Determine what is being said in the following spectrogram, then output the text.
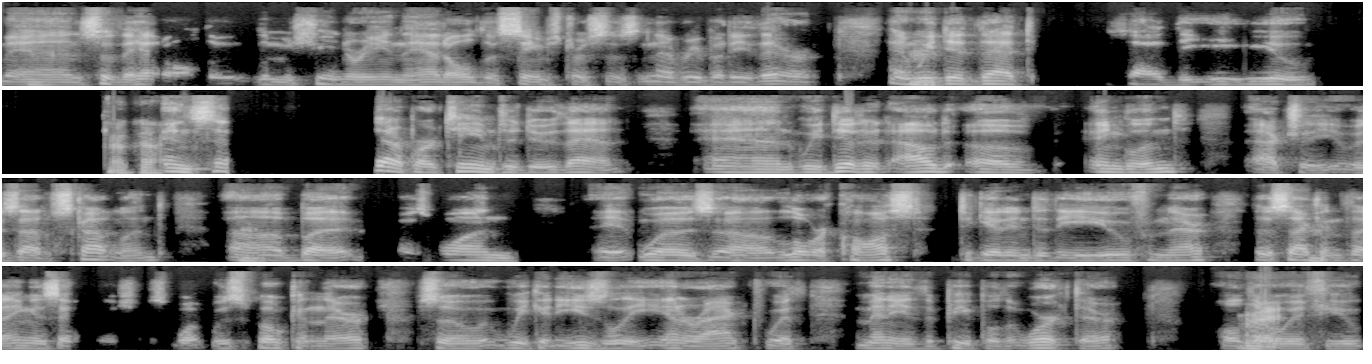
And so they had all the, machinery and they had all the seamstresses and everybody there. And mm. we hmm. did that inside the EU. Okay. And set, set up our team to do that. And we did it out of England. Actually, it was out of Scotland, mm. uh, but it was one it was uh, lower cost to get into the EU from there. The 2nd mm-hmm. thing is English is what was spoken there, so we could easily interact with many of the people that work there. Although right. if you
